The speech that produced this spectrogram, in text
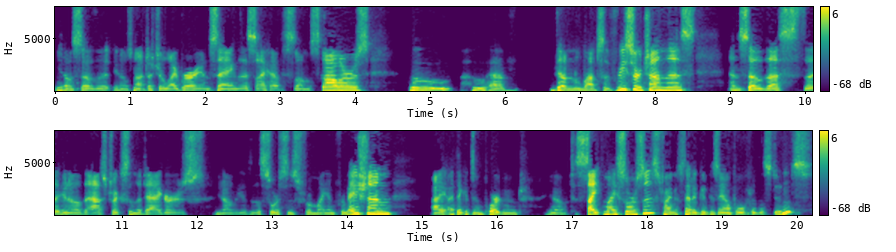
you know, so that, you know, it's not just your librarian saying this. I have some scholars who, who have done lots of research on this. And so thus the, you know, the asterisks and the daggers, you know, these are the sources from my information. I, I think it's important, you know, to cite my sources, trying to set a good example for the students.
